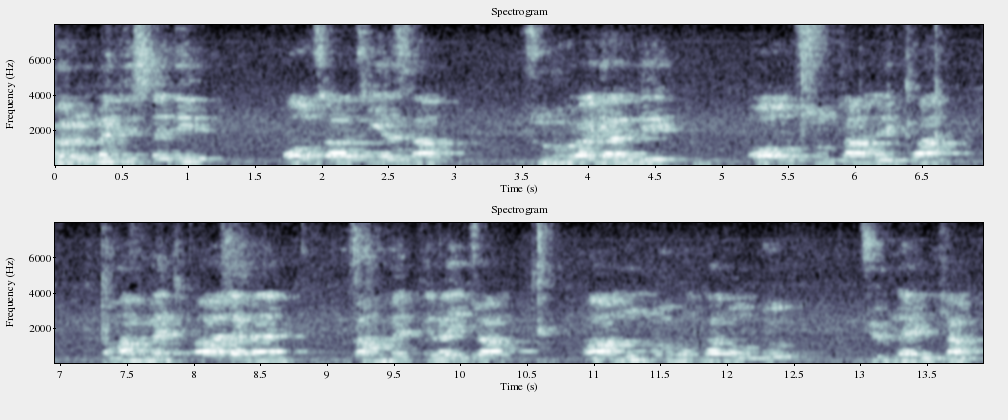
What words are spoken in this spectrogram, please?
Görünmek istedi, ol zat-ı yezdan, zuhura geldi, ol sultan ekran, Muhammed aleme, rahmet direycan, anın nurundan oldu, cümle imkan.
